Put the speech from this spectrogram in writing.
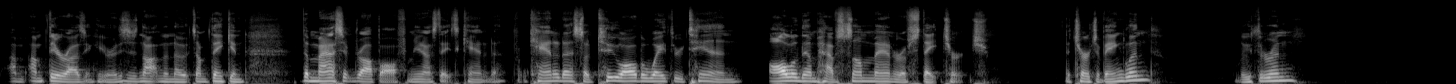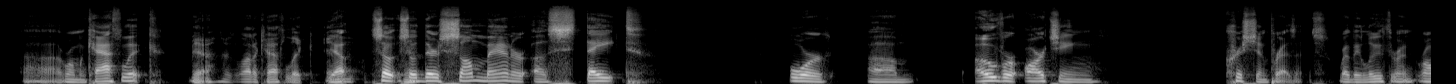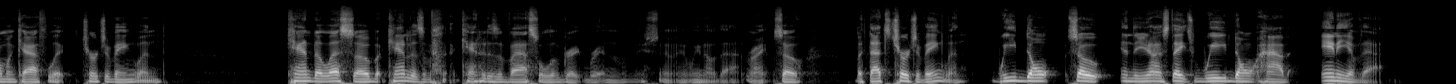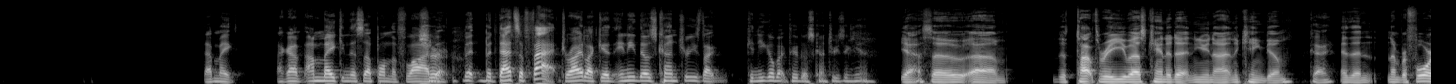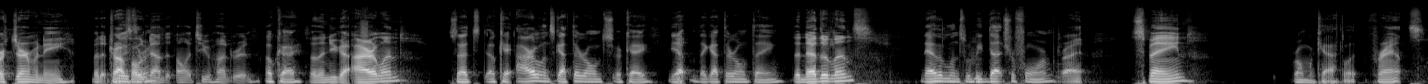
I'm, I'm theorizing here. This is not in the notes. I'm thinking the massive drop off from the United States to Canada. From Canada, so two all the way through 10, all of them have some manner of state church. The Church of England, Lutheran, uh, Roman Catholic. yeah there's a lot of catholic in- Yeah. So so there's some manner of state or um, overarching Christian presence, whether it be Lutheran, Roman Catholic, Church of England. Canada less so, but Canada's a, Canada's a vassal of Great Britain. Let me see, and we know that, right? So, but that's Church of England. We don't. So in the United States, we don't have any of that. That make like I'm, I'm making this up on the fly, Sure. but but but that's a fact, right? Like in any of those countries, like can you go back through those countries again? yeah so um, the top three us canada and united kingdom Okay, and then number four is germany but it drops all the way down to only 200 okay. so then you got ireland So that's okay. Ireland's got their own. Okay, yep, they got their own thing. the netherlands Netherlands would be Dutch Reformed, right spain Roman Catholic. france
